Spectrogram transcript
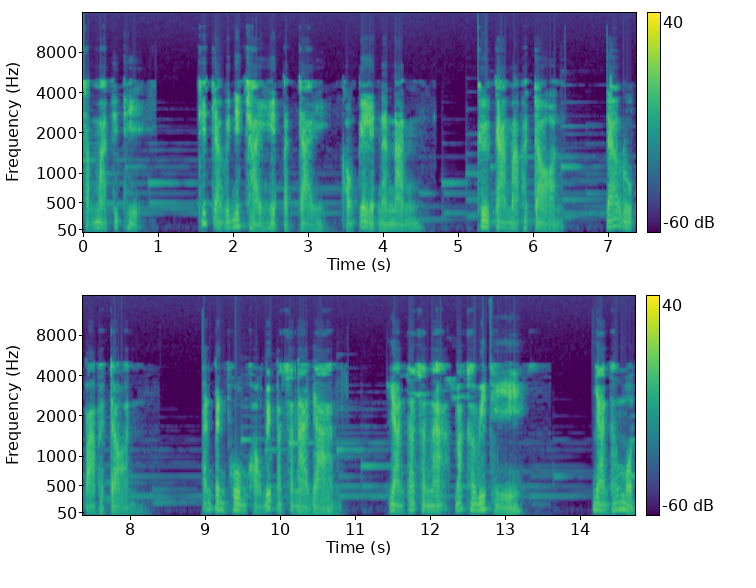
สัมมาทิฏฐิ ที่จะวินิจฉัยเหตุปัจจัยของกิเลสนั้นๆ คือการมาพจร และรูปาพจร อันเป็นภูมิของวิปัสสนาญาณญาณทัศนะมัคควิถีญาณทั้งหมด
